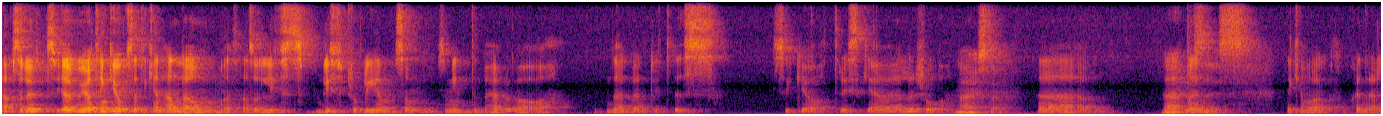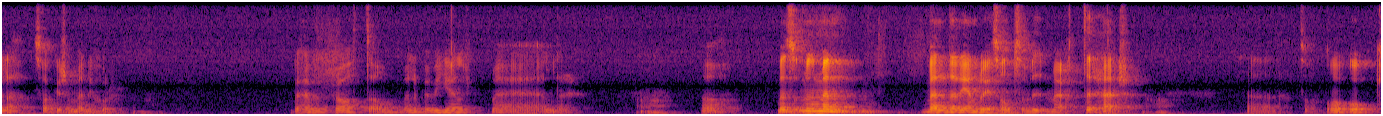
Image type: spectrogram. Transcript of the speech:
Absolut. Jag, jag tänker också att det kan handla om alltså, livs, livsproblem som, som inte behöver vara nödvändigtvis psykiatriska eller så. Nej, just det. Uh, Nej, precis. Det kan vara generella saker som människor behöver prata om eller behöver hjälp med. Eller, uh. ja. men, men, men, men där det ändå är sånt som vi möter här. Uh, så, och, och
